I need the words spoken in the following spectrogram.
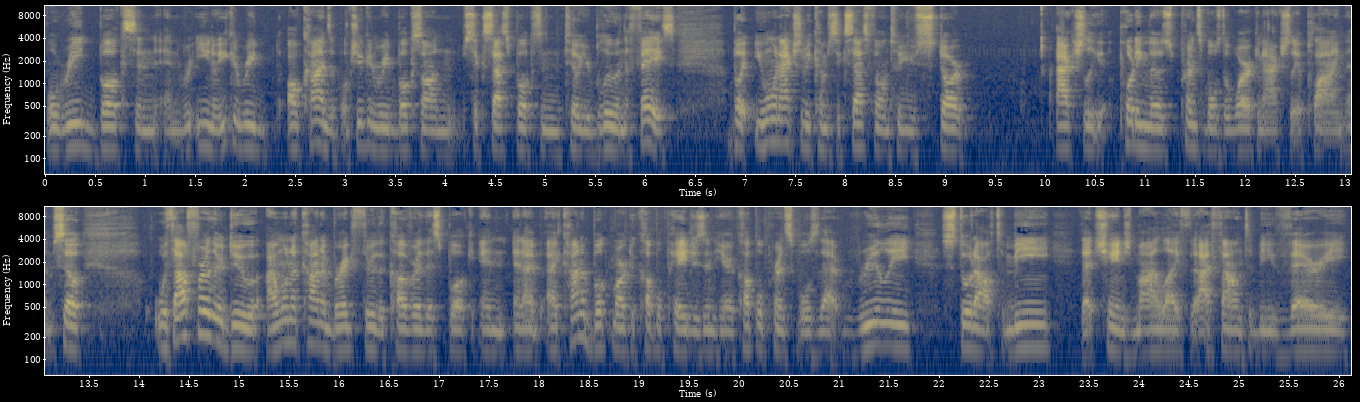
will read books and and you know you can read all kinds of books. You can read books on success books until you're blue in the face, but you won't actually become successful until you start actually putting those principles to work and actually applying them. So without further ado, I want to kind of break through the cover of this book, and, and I, I kind of bookmarked a couple pages in here, a couple principles that really stood out to me, that changed my life, that I found to be very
